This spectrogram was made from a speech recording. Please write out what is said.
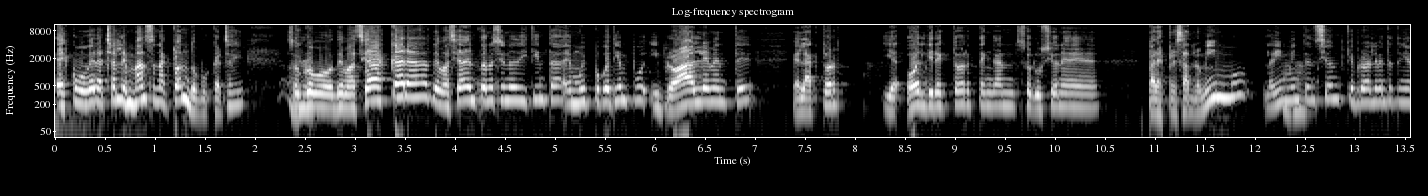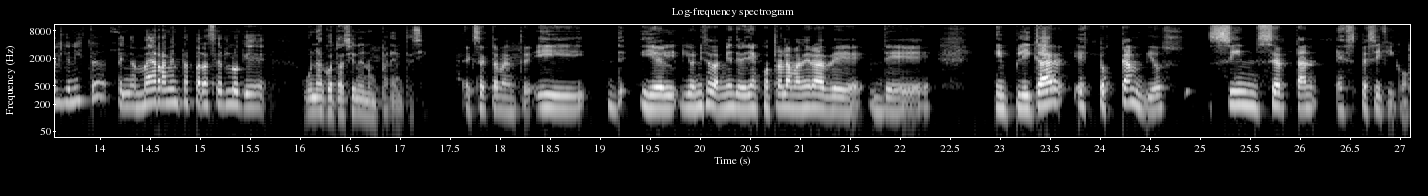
Es como ver a Charles Manson actuando, pues, ¿cachai? Son como demasiadas caras, demasiadas entonaciones distintas en muy poco tiempo y probablemente el actor o el director tengan soluciones para expresar lo mismo, la misma intención que probablemente tenía el guionista, tengan más herramientas para hacer lo que una acotación en un paréntesis. Exactamente. Y, el guionista también debería encontrar la manera de, implicar estos cambios sin ser tan específico.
